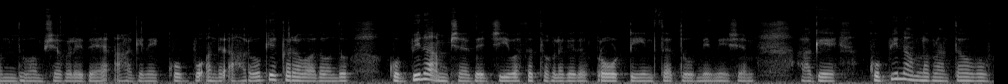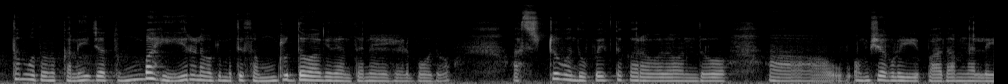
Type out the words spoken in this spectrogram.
ಒಂದು ಅಂಶಗಳಿದೆ. ಹಾಗೆಯೇ ಕೊಬ್ಬು ಅಂದರೆ ಆರೋಗ್ಯಕರವಾದ ಒಂದು ಕೊಬ್ಬಿನ ಅಂಶ ಇದೆ. ಜೀವಸತ್ವಗಳಿಗೆ ಪ್ರೋಟೀನ್ ಸತು ಮೆಗ್ನೀಷಿಯಮ್ ಹಾಗೆ ಕೊಬ್ಬಿನ ಆಮ್ಲಗಳಂಥ ಉತ್ತಮವಾದ ಒಂದು ಖನಿಜ ತುಂಬ ಹೇರಳವಾಗಿ ಮತ್ತು ಸಮೃದ್ಧವಾಗಿದೆ ಅಂತಲೇ ಹೇಳ್ಬೋದು. ಅಷ್ಟು ಒಂದು ಉಪಯುಕ್ತಕರವಾದ ಒಂದು ಅಂಶಗಳು ಈ ಬಾದಾಮಿನಲ್ಲಿ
